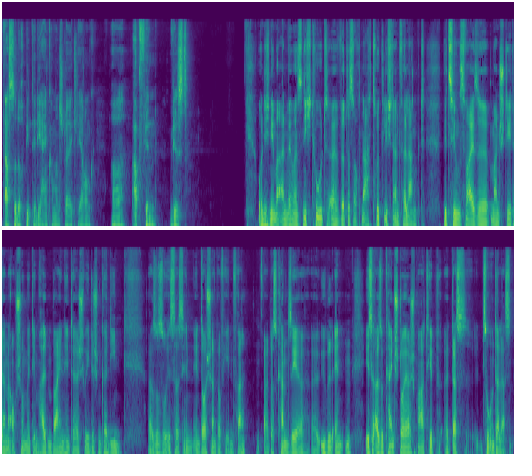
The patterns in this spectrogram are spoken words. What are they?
dass du doch bitte die Einkommensteuererklärung äh, abführen wirst. Und ich nehme an, wenn man es nicht tut, äh, wird es auch nachdrücklich dann verlangt, beziehungsweise man steht dann auch schon mit dem halben Bein hinter schwedischen Gardinen. Also so ist das in, in Deutschland auf jeden Fall. Äh, das kann sehr äh, übel enden, ist also kein Steuerspartipp, das zu unterlassen.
